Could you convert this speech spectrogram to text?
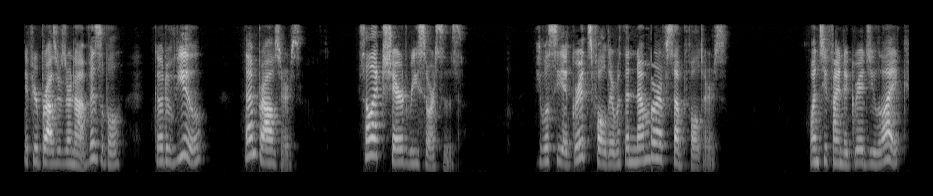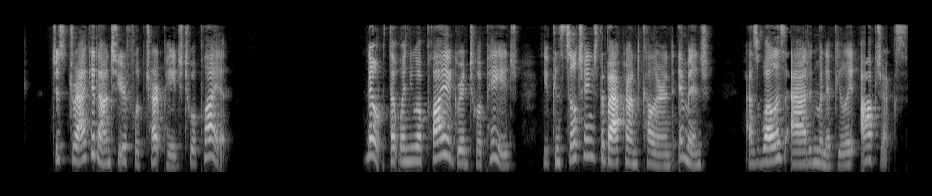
If your browsers are not visible, go to View, then Browsers. Select Shared Resources. You will see a Grids folder with a number of subfolders. Once you find a grid you like, just drag it onto your flipchart page to apply it. Note that when you apply a grid to a page, you can still change the background color and image, as well as add and manipulate objects.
